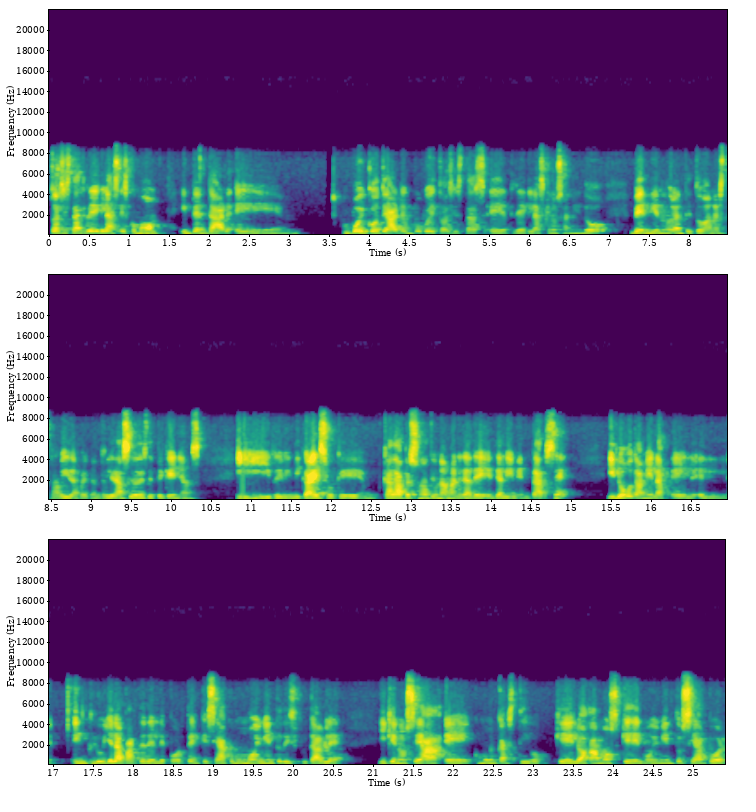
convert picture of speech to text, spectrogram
Todas estas reglas es como intentar... Eh, boicotear un poco de todas estas eh, reglas que nos han ido vendiendo durante toda nuestra vida, porque en realidad ha sido desde pequeñas. Y reivindica eso, que cada persona tiene una manera de, alimentarse y luego también incluye la parte del deporte, que sea como un movimiento disfrutable y que no sea eh, como un castigo, que lo hagamos, que el movimiento sea por,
